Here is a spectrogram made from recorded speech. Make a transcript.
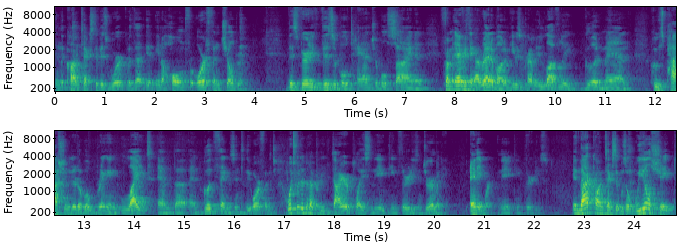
in the context of his work with a, in, in a home for orphan children. This very visible, tangible sign. And from everything I read about him, he was apparently a lovely, good man who's passionate about bringing light and, uh, and good things into the orphanage, which would have been a pretty dire place in the 1830s in Germany, anywhere in the 1830s. In that context, it was a wheel shaped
